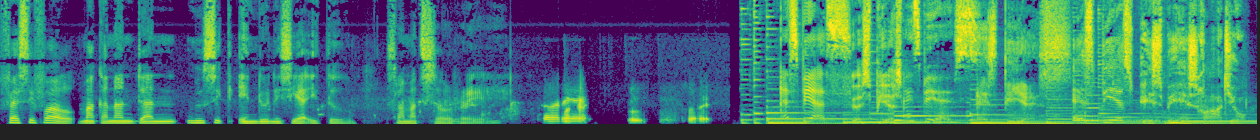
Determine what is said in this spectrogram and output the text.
festival makanan dan musik Indonesia itu. Selamat sore. Sore. Sore. SBS. SBS. SBS. SBS. SBS SBS Radio.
